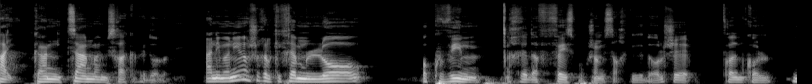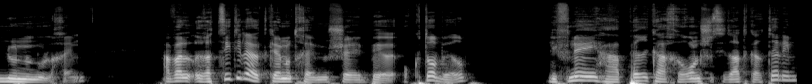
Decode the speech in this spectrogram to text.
היי, כאן ניצן מהמשחק הגדול. אני מניח שחלקכם לא עוקבים אחרי דף הפייסבוק של המשחק הגדול, שקודם כל נו נו נו לכם. אבל רציתי לעדכן אתכם שבאוקטובר, לפני הפרק האחרון של סדרת קרטלים,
